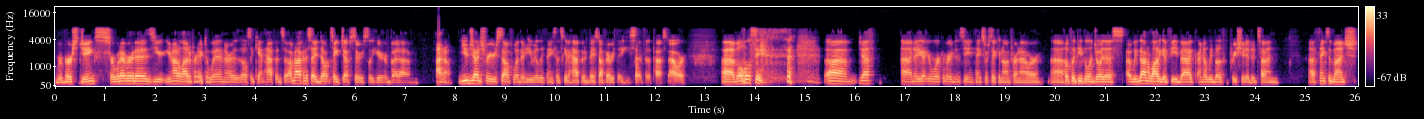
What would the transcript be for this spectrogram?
reverse jinx or whatever it is. You, you're not allowed to predict a win, or it also can't happen. So I'm not going to say don't take Jeff seriously here, but um, I don't know. You judge for yourself whether he really thinks that's going to happen based off everything he said for the past hour. Uh, but we'll see. um, Jeff, uh, I know you got your work emergency, and thanks for sticking on for an hour. Uh, hopefully, people enjoy this. Uh, we've gotten a lot of good feedback. I know we both appreciate it a ton. Uh, thanks a bunch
